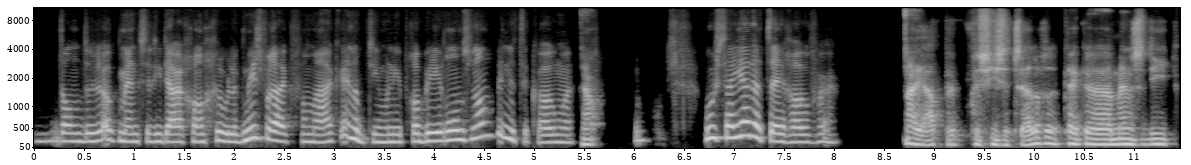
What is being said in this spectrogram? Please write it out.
dan dus ook mensen die daar gewoon gruwelijk misbruik van maken en op die manier proberen ons land binnen te komen. Ja. Hoe sta jij daar tegenover? Nou ja, precies hetzelfde. Kijk, uh, mensen die,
